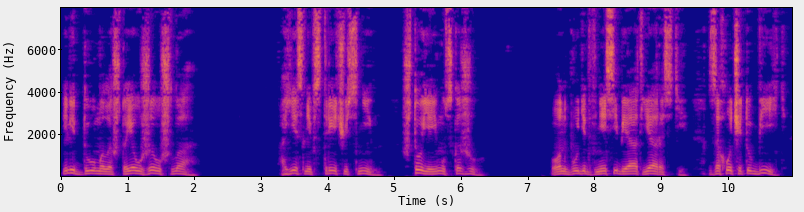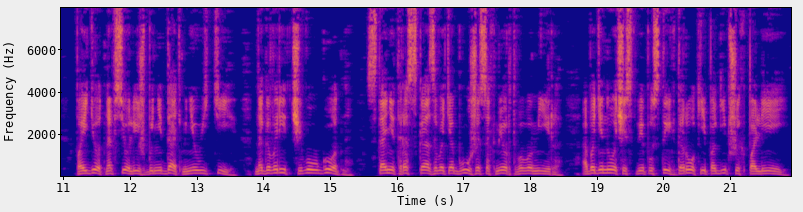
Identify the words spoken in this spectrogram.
или думала, что я уже ушла. А если встречусь с ним, что я ему скажу? Он будет вне себя от ярости, захочет убить, пойдет на все, лишь бы не дать мне уйти, наговорит чего угодно, станет рассказывать об ужасах мертвого мира, об одиночестве пустых дорог и погибших полей,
